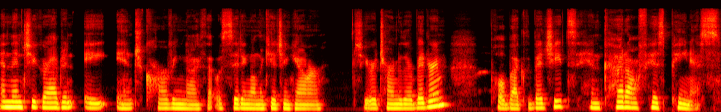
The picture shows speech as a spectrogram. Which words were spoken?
and then she grabbed an eight inch carving knife that was sitting on the kitchen counter. She returned to their bedroom, pulled back the bed sheets, and cut off his penis.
